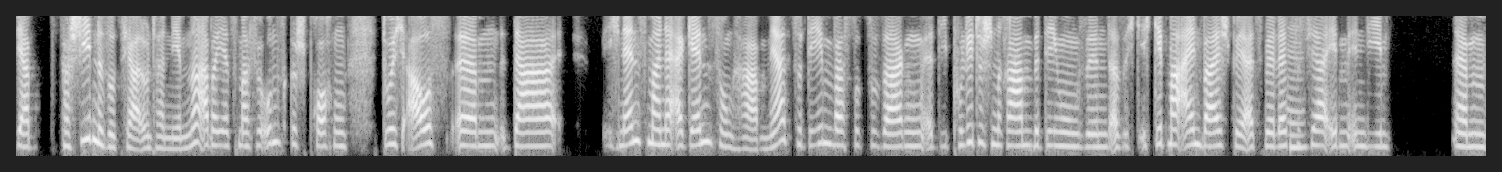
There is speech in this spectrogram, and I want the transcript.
ja verschiedene Sozialunternehmen, ne? aber jetzt mal für uns gesprochen, durchaus ähm, da ich nenne es mal eine Ergänzung haben, ja, zu dem, was sozusagen äh, die politischen Rahmenbedingungen sind. Also ich, ich gebe mal ein Beispiel, als wir letztes mhm. Jahr eben in die ähm,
